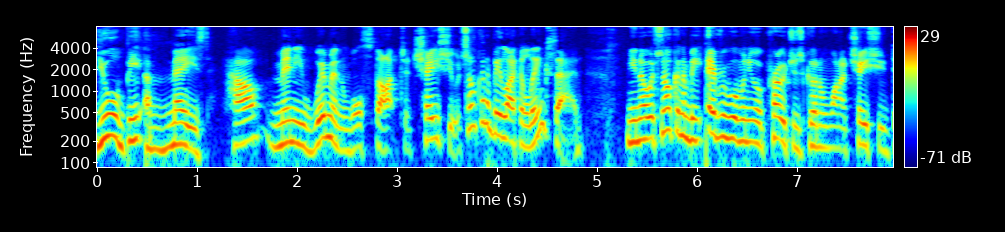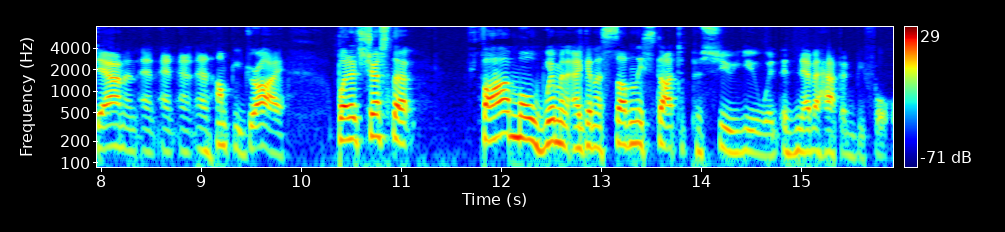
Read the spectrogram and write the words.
you will be amazed how many women will start to chase you. It's not going to be like a Lynx ad. You know, it's not going to be every woman you approach is going to want to chase you down and, and, and, and hump you dry. But it's just that far more women are going to suddenly start to pursue you when it never happened before.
